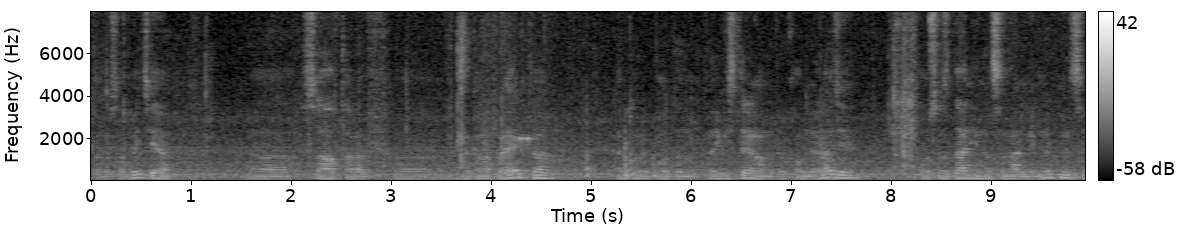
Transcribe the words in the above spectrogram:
этого события, э, соавторов э, законопроекта, который подан, зарегистрирован в Верховной Раде о создании национальной мытницы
